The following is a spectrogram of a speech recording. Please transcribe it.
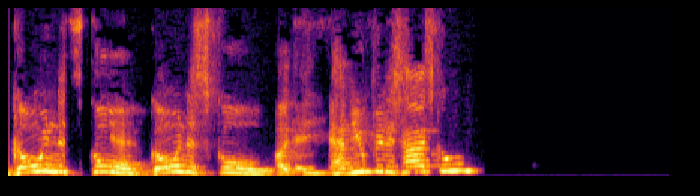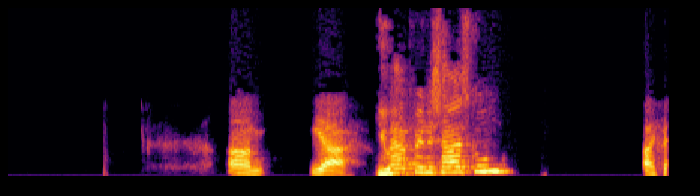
going to school, Yeah. going to school. Uh, have you finished high school? Um, yeah, You have finished high school? I fin-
